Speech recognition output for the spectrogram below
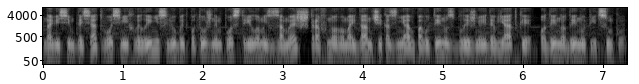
На 88-й хвилині Слюбик потужним пострілом із за меж штрафного майданчика зняв павутину з ближньої дев'ятки 1-1 у підсумку.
